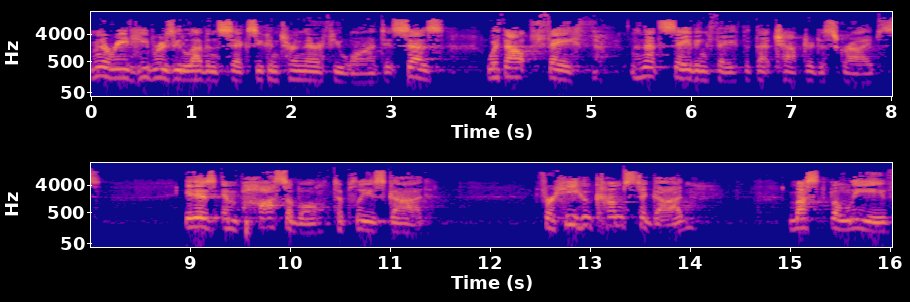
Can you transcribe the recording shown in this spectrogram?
I'm going to read Hebrews 11:6. You can turn there if you want. It says, "Without faith, and that's saving faith that that chapter describes, it is impossible to please God. For he who comes to God must believe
